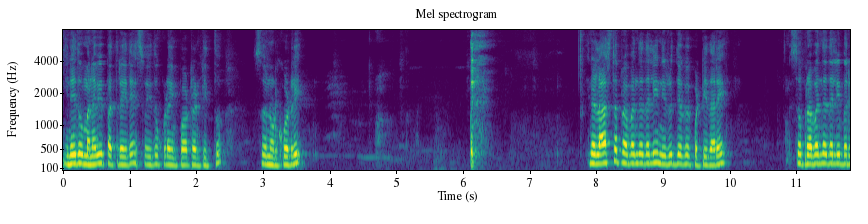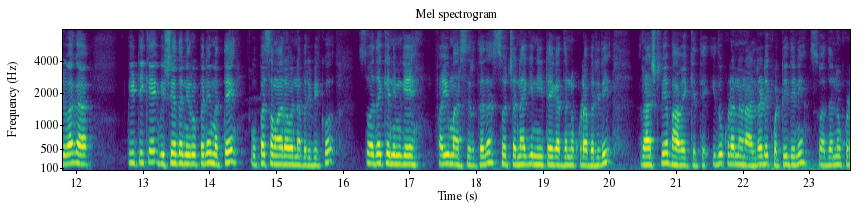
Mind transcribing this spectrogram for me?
ಇನ್ನಿದು ಮನವಿ ಪತ್ರ ಇದೆ. ಸೊ ಇದು ಕೂಡ ಇಂಪಾರ್ಟೆಂಟ್ ಇತ್ತು. ಸೊ ನೋಡ್ಕೊಡ್ರಿ. ಇನ್ನು ಲಾಸ್ಟ್ ಪ್ರಬಂಧದಲ್ಲಿ ನಿರುದ್ಯೋಗ ಕೊಟ್ಟಿದ್ದಾರೆ. ಸೊ ಪ್ರಬಂಧದಲ್ಲಿ ಬರೆಯುವಾಗ ಕೆ ವಿಷಯದ ನಿರೂಪಣೆ ಮತ್ತು ಉಪಸಂಹಾರವನ್ನು ಬರಿಬೇಕು. ಸೊ ಅದಕ್ಕೆ ನಿಮಗೆ ಫೈವ್ ಮಾರ್ಕ್ಸ್ ಇರ್ತದೆ. ಸೊ ಚೆನ್ನಾಗಿ ನೀಟಾಗಿ ಅದನ್ನು ಕೂಡ ಬರೀರಿ. ರಾಷ್ಟ್ರೀಯ ಭಾವೈಕ್ಯತೆ. ಇದು ಕೂಡ ನಾನು ಆಲ್ರೆಡಿ ಕೊಟ್ಟಿದ್ದೀನಿ. ಸೊ ಅದನ್ನು ಕೂಡ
